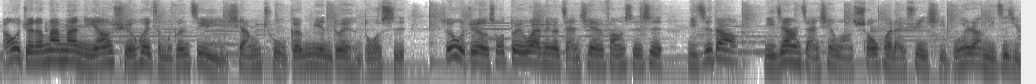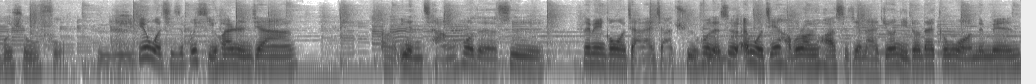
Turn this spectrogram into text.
然后我觉得慢慢你要学会怎么跟自己相处，跟面对很多事。所以我觉得有时候对外那个展现的方式是，你知道你这样展现完收回来讯息，不会让你自己不舒服。嗯，因为我其实不喜欢人家呃掩藏，或者是那边跟我讲来讲去，或者是哎我今天好不容易花时间来，结果你都在跟我那边。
